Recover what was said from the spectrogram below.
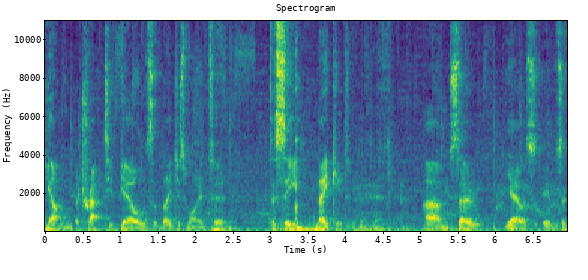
young, attractive girls that they just wanted to to see naked. Um, so yeah, it was it was a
